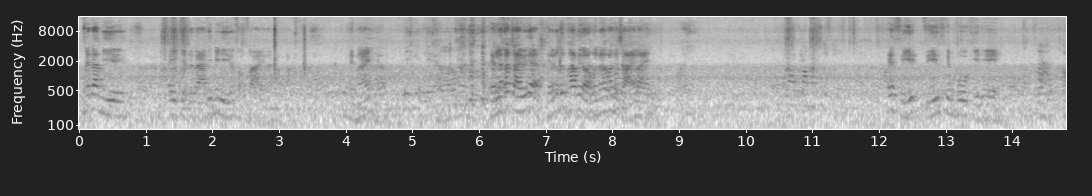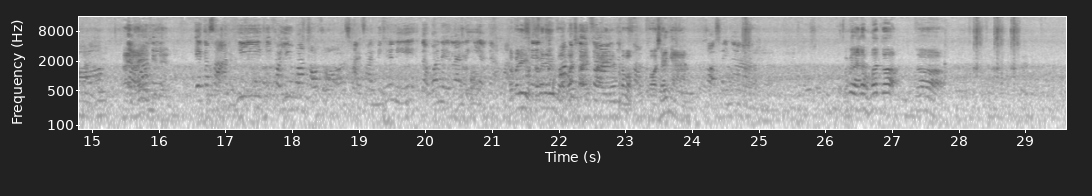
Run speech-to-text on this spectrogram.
ไม่ได้มีไอ้เจตนาที่ไม่ดีทั้งสองฝ่ายนะครับเห็นไหมเห็นแล้วเข้าใจไหมเนี่ยเห็นแล้วก็นึกภาพไม่ออกเลยนะว่าจะฉายอะไรเราเรามาคิดเองไอ้สีสีชมพูขีดเองค่ะอ๋อไหนแต่ไหนว่าใน ขีดเอง เอกสารที่ที่เขายื่นว่าเขาขอฉายไฟมีแค่นี้ แต่ว่าในรายละเอียดเนี่ยค่ะเขาไม่ได้เขาไม่ได้บอกว่าฉายไฟนะเขาบอกขอใช้งาน ขอใช้งานไม่เป็นไรนะผมว่าก็ก็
